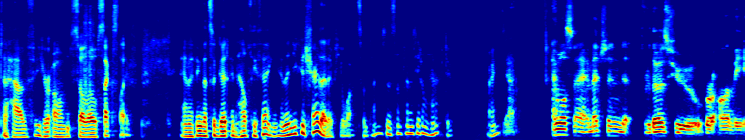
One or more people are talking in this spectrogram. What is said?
to have your own solo sex life. And I think that's a good and healthy thing. And then you can share that if you want sometimes, and sometimes you don't have to, right? Yeah. I will say, I mentioned for those who were on the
